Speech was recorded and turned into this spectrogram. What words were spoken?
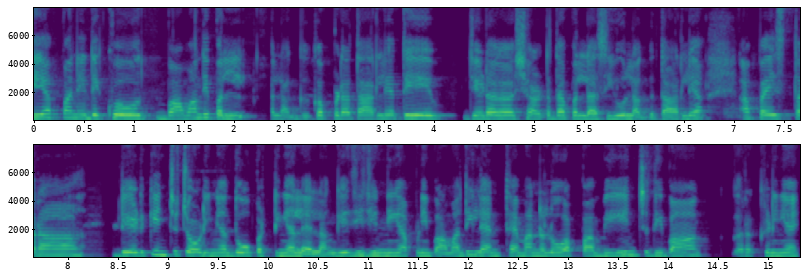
ਇਹ ਆਪਾਂ ਨੇ ਦੇਖੋ ਬਾਵਾਂ ਦੇ ਪੱਲ ਅਲੱਗ ਕੱਪੜਾ ਤਾਰ ਲਿਆ ਤੇ ਜਿਹੜਾ ਸ਼ਰਟ ਦਾ ਪੱਲਾ ਸੀ ਉਹ ਅਲੱਗ ਤਾਰ ਲਿਆ। ਆਪਾਂ ਇਸ ਤਰ੍ਹਾਂ ਡੇਢ ਕੁ ਇੰਚ ਚੌੜੀਆਂ ਦੋ ਪੱਟੀਆਂ ਲੈ ਲਾਂਗੇ ਜੀ, ਜਿੰਨੀ ਆਪਣੀ ਬਾਵਾਂ ਦੀ ਲੈਂਥ ਹੈ। ਮੰਨ ਲਓ ਆਪਾਂ 20 ਇੰਚ ਦੀ ਬਾਹ ਰੱਖਣੀ ਹੈ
